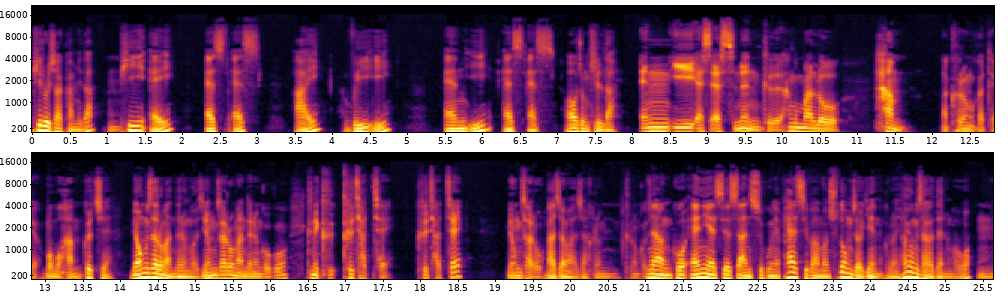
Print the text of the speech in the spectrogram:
P로 시작합니다. 음. P A S S I V E N E S S. 어, 좀 길다. NESS는 그 한국말로 함. 아, 그런 것 같아요. 뭐뭐 함. 그렇지. 명사로 만드는 거지. 명사로 만드는 거고. 근데 그, 그 자체. 그 자체 명사로. 맞아, 맞아. 그런, 그런 거죠. 그냥 그 NESS 안 쓰고 그냥 passive 하면 수동적인 그런 형용사가 되는 거고. 음.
